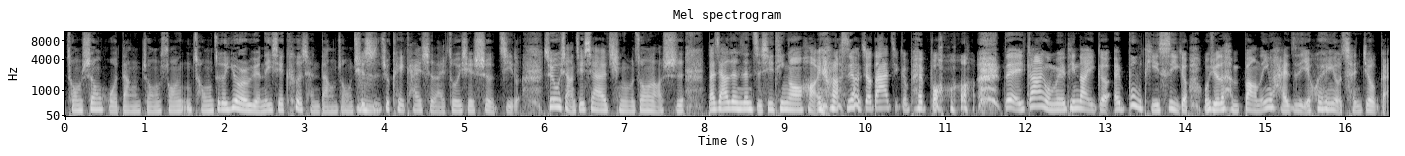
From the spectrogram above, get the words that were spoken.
从生活当中，从从这个幼儿园的一些课程当中，其实就可以开始来做一些设计了。所以我想接下来请我们中文老师，大家认真仔细听哦，好，因为老师要教大家几个 pebble。对，刚刚我们也听到一个，哎，不提示。一个我觉得很棒的，因为孩子也会很有成就感。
